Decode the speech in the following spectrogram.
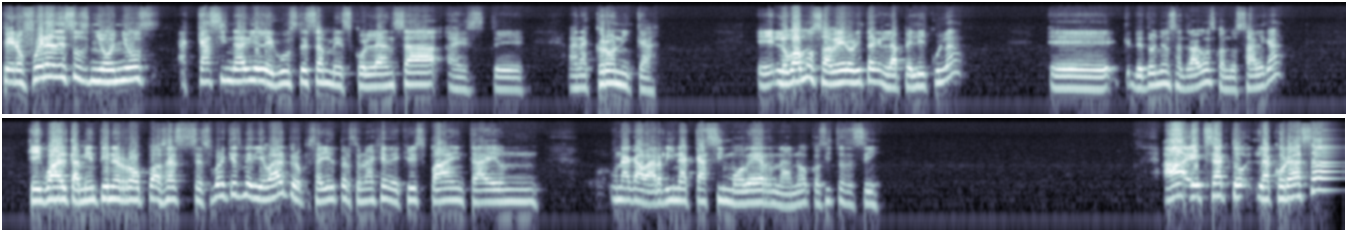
pero fuera de esos ñoños, a casi nadie le gusta esa mezcolanza este, anacrónica. Eh, lo vamos a ver ahorita en la película eh, de Dungeons and Dragons cuando salga. Que igual también tiene ropa, o sea, se supone que es medieval, pero pues ahí el personaje de Chris Pine trae una gabardina casi moderna, ¿no? Cositas así. Ah, exacto. La coraza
